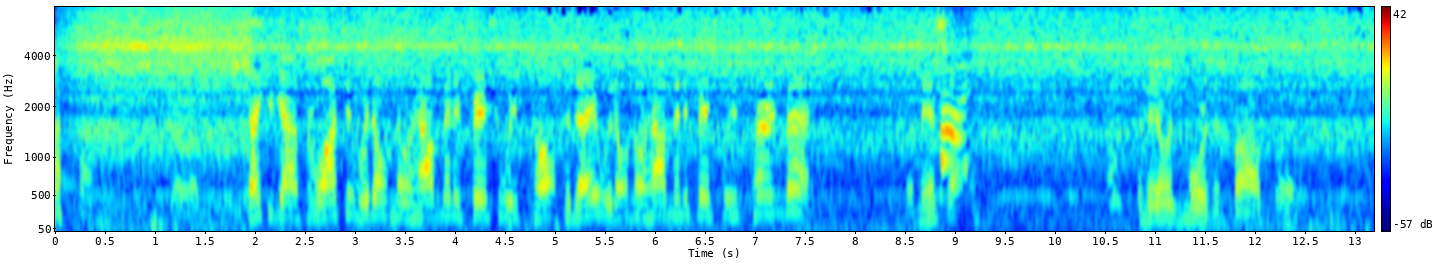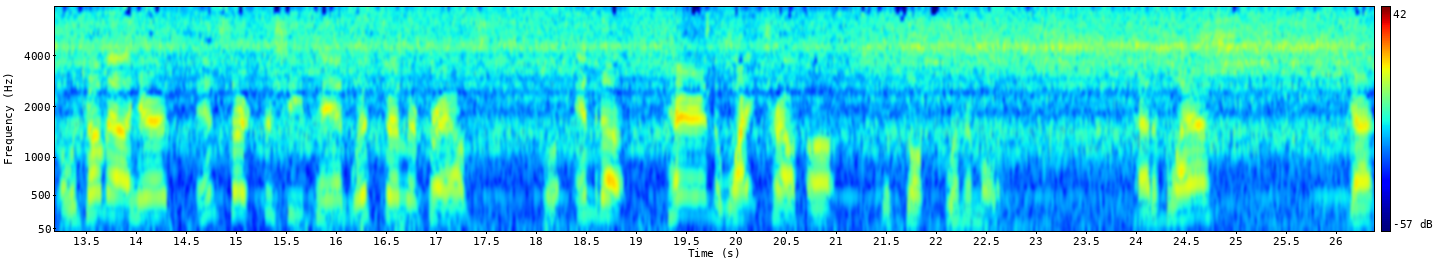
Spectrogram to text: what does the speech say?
Dad! Thank you guys for watching. We don't know how many fish we've caught today. We don't know how many fish we've turned back. But me and Si- it was more than five, buddy. Well, we come out here in search for sheephead with fiddler crabs. Well, ended up tearing the white trout up with gulp swimming mullet. Had a blast. Got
